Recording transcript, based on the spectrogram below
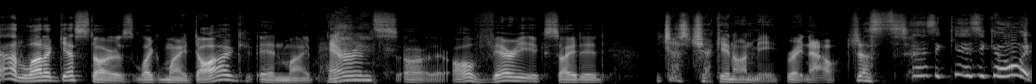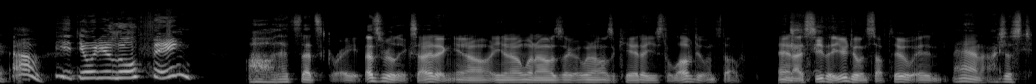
got a lot of guest stars, like my dog and my parents. Are they're all very excited to just check in on me right now? Just How's it, how's it going? oh, you doing your little thing? Oh, that's that's great. That's really exciting. You know, you know, when I was when I was a kid, I used to love doing stuff, and I see that you're doing stuff too. And man, I just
